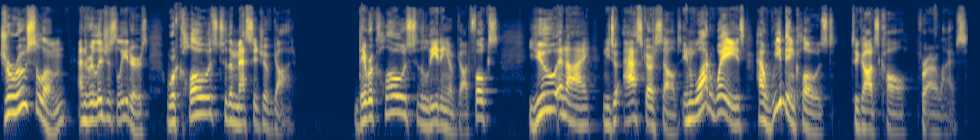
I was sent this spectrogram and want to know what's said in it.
Jerusalem and the religious leaders were closed to the message of God. They were closed to the leading of God. Folks, you and I need to ask ourselves in what ways have we been closed to God's call for our lives?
